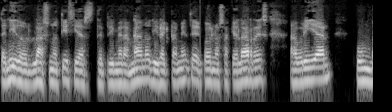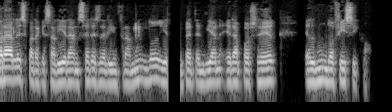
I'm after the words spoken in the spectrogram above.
tenido las noticias de primera mano directamente con los aquelarres, habrían umbrales para que salieran seres del inframundo y pretendían era poseer el mundo físico.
